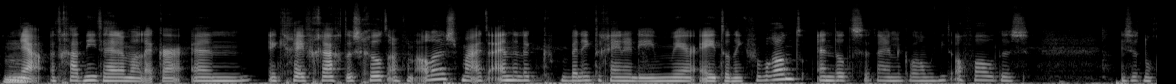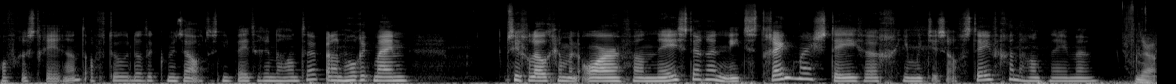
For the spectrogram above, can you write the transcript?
Hmm. ja, het gaat niet helemaal lekker. En ik geef graag de schuld aan van alles. Maar uiteindelijk ben ik degene die meer eet dan ik verbrand. En dat is uiteindelijk waarom ik niet afval. Dus is het nogal frustrerend af en toe dat ik mezelf dus niet beter in de hand heb. En dan hoor ik mijn psycholoog in mijn oor van... Nee, Sterren, niet streng, maar stevig. Je moet jezelf stevig aan de hand nemen. ja.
